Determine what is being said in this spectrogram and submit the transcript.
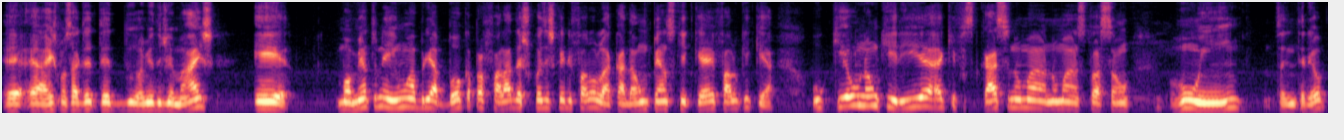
é, é a responsabilidade de ter dormido demais e momento nenhum abrir a boca para falar das coisas que ele falou lá. Cada um pensa o que quer e fala o que quer. O que eu não queria é que ficasse numa, numa situação ruim, entendeu?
